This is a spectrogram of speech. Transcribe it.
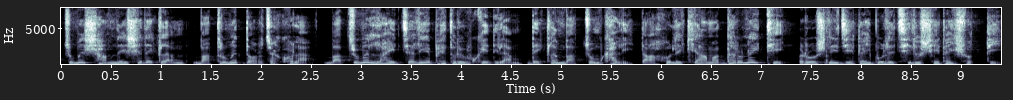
বাথরুমের সামনে এসে দেখলাম বাথরুমের দরজা খোলা। বাথরুমের লাইট জ্বালিয়ে ভেতরে উকি দিলাম। দেখলাম বাথরুম খালি। তাহলে কি আমার ধারণাই ঠিক? রোশনি যেটাই বলেছিল সেটাই সত্যি।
